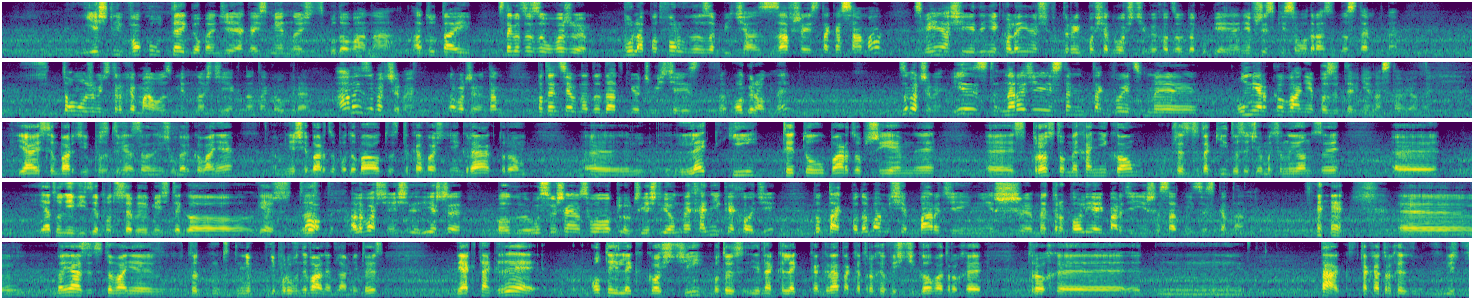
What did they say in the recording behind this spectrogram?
jeśli wokół tego będzie jakaś zmienność zbudowana. A tutaj, z tego co zauważyłem, pula potworów do zabicia zawsze jest taka sama, zmienia się jedynie kolejność, w której posiadłości wychodzą do kupienia. Nie wszystkie są od razu dostępne. I to może być trochę mało zmienności jak na taką grę. Ale zobaczymy. Zobaczymy. Tam potencjał na dodatki oczywiście jest ogromny. Zobaczymy. Jest, na razie jestem, tak powiedzmy, umiarkowanie pozytywnie nastawiony. Ja jestem bardziej pozytywnie nastawiony niż umiarkowanie. Mnie się bardzo podobało. To jest taka właśnie gra, którą lekki tytuł, bardzo przyjemny, e, z prostą mechaniką, przez to taki dosyć emocjonujący. E, ja tu nie widzę potrzeby mieć tego, wiesz, to O, ale właśnie, jeśli jeszcze, bo usłyszałem słowo klucz, jeśli o mechanikę chodzi, to tak, podoba mi się bardziej niż Metropolia i bardziej niż Osadnicy z Katanu. E, No ja zdecydowanie, to, to nie- nieporównywalne dla mnie. To jest jak na grę o tej lekkości, bo to jest jednak lekka gra, taka trochę wyścigowa, trochę, trochę mm, tak, taka trochę,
